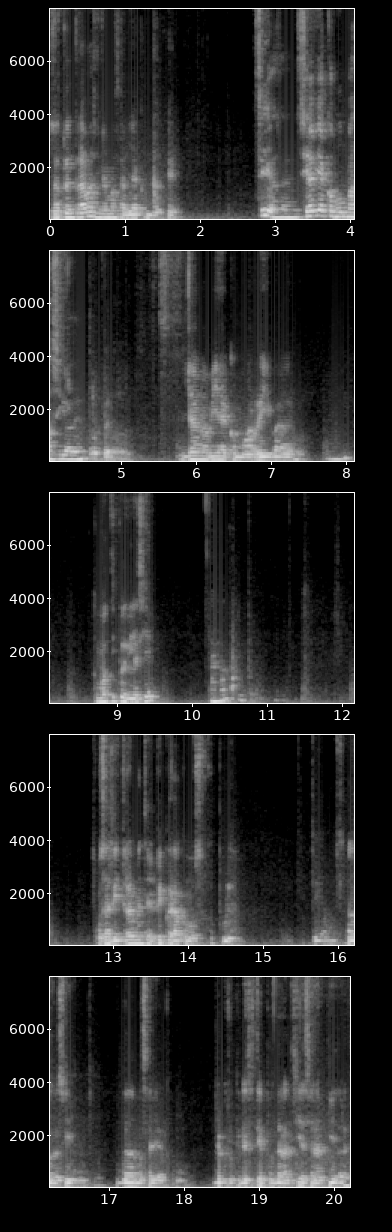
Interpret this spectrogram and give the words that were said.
O sea, tú entrabas y nada más había como que. Sí, o sea, sí había como un vacío adentro, pero Ya no había como arriba algo. Como tipo iglesia. ajá, O sea, literalmente el pico era como su cúpula. digamos. Algo así. ¿no? Nada más había como. Yo creo que en ese tiempo no eran sillas, eran piedras.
